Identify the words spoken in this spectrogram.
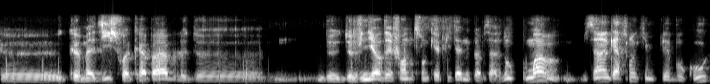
que, Madi soit capable de, de, venir défendre son capitaine comme ça. Donc moi, c'est un garçon qui me plaît beaucoup.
